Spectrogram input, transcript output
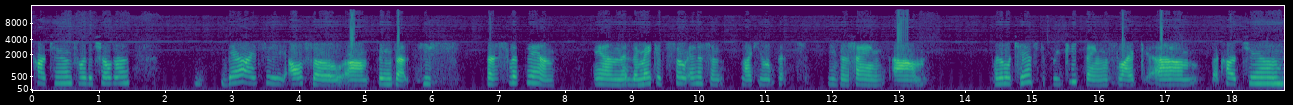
cartoons for the children. There I see also um, things that he's that slipped in, and they make it so innocent, like you were, you've been saying, um, for little kids to repeat things like um, the cartoon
